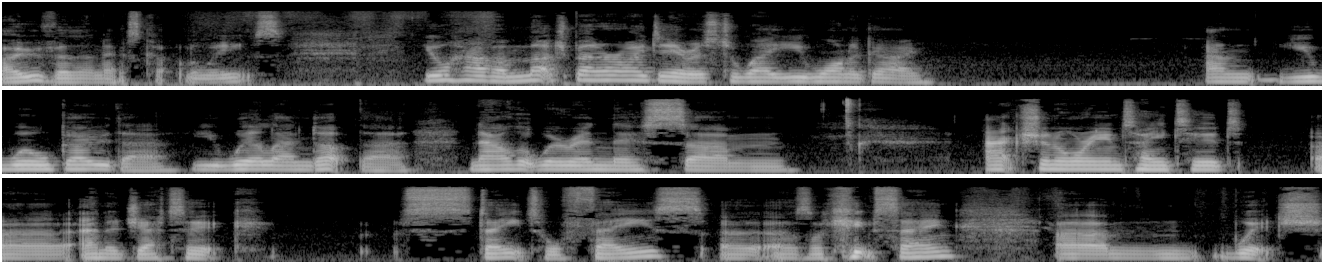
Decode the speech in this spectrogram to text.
over the next couple of weeks, you'll have a much better idea as to where you want to go. And you will go there. You will end up there. Now that we're in this um, action orientated, uh, energetic state or phase, uh, as I keep saying, um, which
